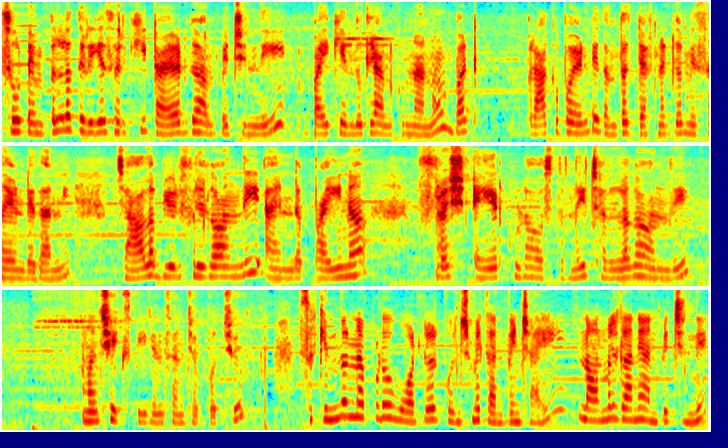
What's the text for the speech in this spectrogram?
సో టెంపుల్లో తిరిగేసరికి టయర్డ్గా అనిపించింది. పైకి ఎందుకులే అనుకున్నాను. బట్ రాకపోయి ఉంటే ఇదంతా డెఫినెట్గా మిస్ అయి ఉండేదాన్ని. చాలా బ్యూటిఫుల్గా ఉంది. అండ్ పైన ఫ్రెష్ ఎయిర్ కూడా వస్తుంది. చల్లగా ఉంది. మంచి ఎక్స్పీరియన్స్ అని చెప్పొచ్చు. సో కింద ఉన్నప్పుడు వాటర్ కొంచెమే కనిపించాయి. నార్మల్గానే అనిపించింది.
